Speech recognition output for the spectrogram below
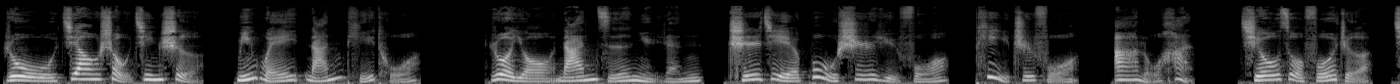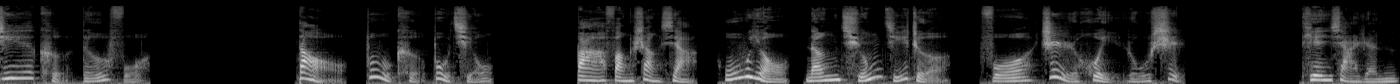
汝教授精舍，名为南提陀。若有男子女人持戒布施与佛，辟之佛阿罗汉，求作佛者，皆可得佛。道不可不求，八方上下无有能穷极者。佛智慧如是，天下人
